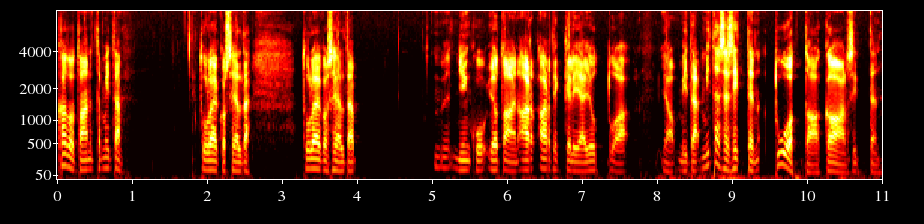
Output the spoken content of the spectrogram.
katsotaan että mitä, tuleeko sieltä, tuleeko sieltä niin kuin jotain ar- artikkelia, juttua ja mitä, mitä se sitten tuottaakaan sitten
